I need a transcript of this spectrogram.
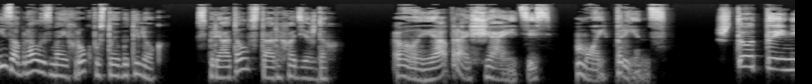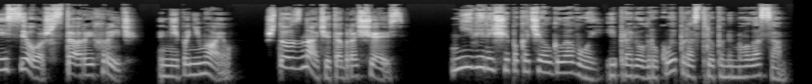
и забрал из моих рук пустой бутылек. Спрятал в старых одеждах. «Вы обращаетесь, мой принц». «Что ты несешь, старый хрыч? Не понимаю. Что значит «обращаюсь»?» Неверяще покачал головой и провел рукой по растрепанным волосам.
